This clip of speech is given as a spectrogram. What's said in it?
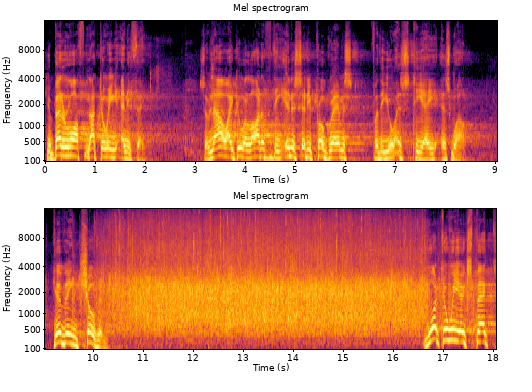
You're better off not doing anything. So now I do a lot of the inner city programs for the USTA as well, giving children What do we expect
